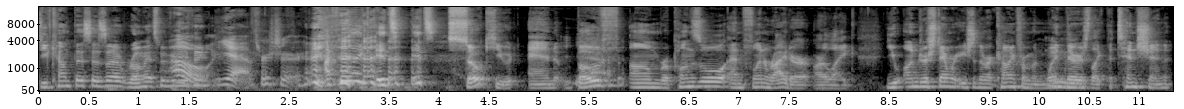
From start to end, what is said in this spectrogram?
Do you count this as a romance movie? oh think? yeah, for sure. I feel like it's it's so cute, and both um, Rapunzel and Flynn Rider are like you understand where each of them are coming from, and when Mm-hmm. there's like the tension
